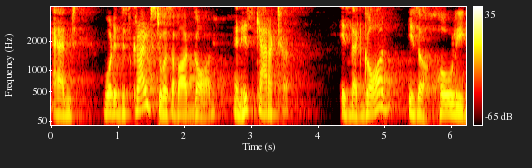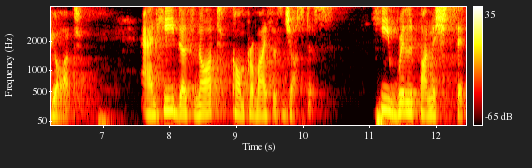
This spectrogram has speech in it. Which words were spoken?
and what it describes to us about God and his character is that God is a holy God, and he does not compromise his justice. He will punish sin.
